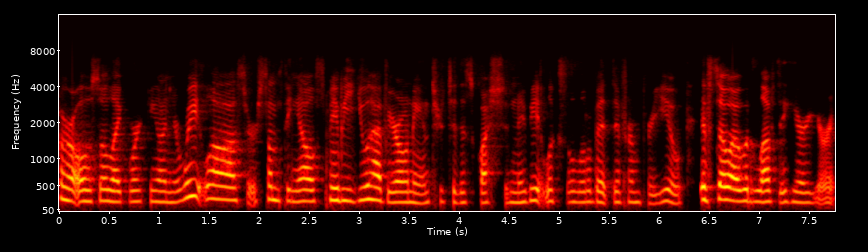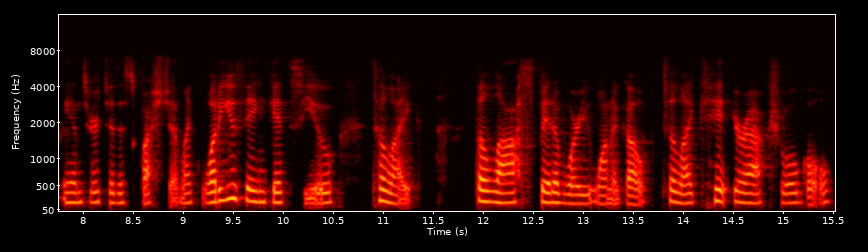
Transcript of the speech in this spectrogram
are also like working on your weight loss or something else, maybe you have your own answer to this question. Maybe it looks a little bit different for you. If so, I would love to hear your answer to this question. Like, what do you think gets you to like the last bit of where you want to go to like hit your actual goal?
